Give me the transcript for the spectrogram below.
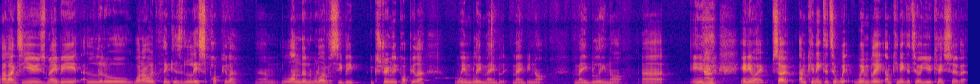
I like to use maybe a little what I would think is less popular. Um, London will obviously be extremely popular. Wembley, maybe, maybe not. Maybe not. Uh, Anyway, so I'm connected to Wembley. I'm connected to a UK server.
